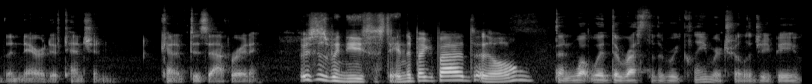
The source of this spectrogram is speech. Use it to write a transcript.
the narrative tension kind of disapparating. Who says we need to sustain the big bad at all? Then what would the rest of the Reclaimer trilogy be?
